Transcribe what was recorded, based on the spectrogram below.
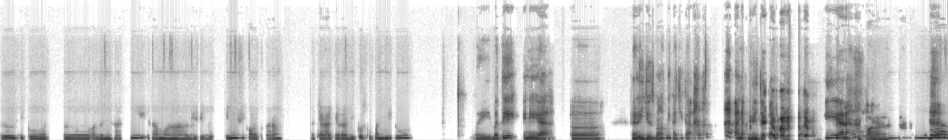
terus ikut uh, organisasi, sama lagi sibuk ini sih kalau sekarang acara-acara di keuskupan gitu. Wih, berarti ini ya uh, religius banget nih Kak Cika. Anak gereja iya banget. emang. Iya. iya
